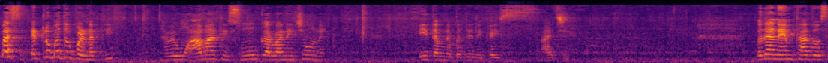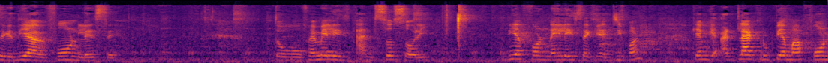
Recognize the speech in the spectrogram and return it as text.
બસ, એટલો બધો પણ નથી. હવે હું આમાંથી શું કરવાની છું ને એ તમને બધાને કહીશ આજે. બધાને એમ થતો હશે કે દિયા હવે ફોન લેશે. તો family I am so sorry દિયા ફોન નહીં લઈ શકે હજી પણ. કેમ કે આટલાક રૂપિયામાં ફોન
